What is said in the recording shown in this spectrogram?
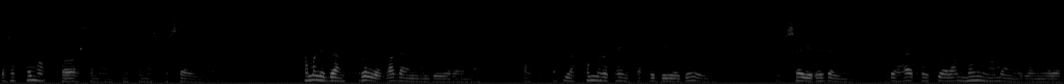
och så, får man för sig någonting som man ska säga. kan man ibland fråga den man ber om att, att, att jag kommer att tänka på det och det. Säger det dig någonting? Det har jag fått göra många, många gånger och,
